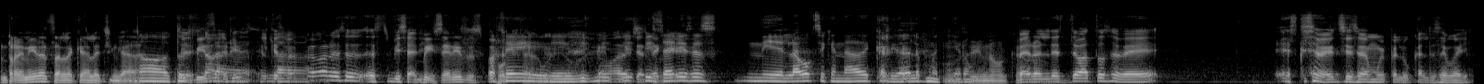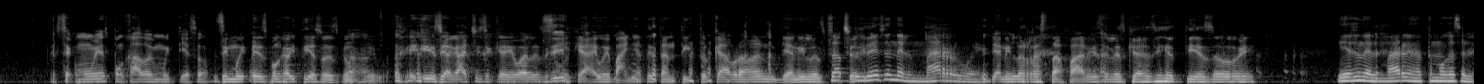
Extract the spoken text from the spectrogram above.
Rhaenyra hasta le queda la chingada. No, tú... Sí, no, la- el que, el que se la- ve peor es, es Viserys. Viserys es Sí, puta, güey. Vi- Vi- ¿Cómo Vi- decías de Viserys que- es... Ni el agua oxigenada de calidad le metieron. Sí, no, Pero el de este vato se ve... Es que se ve, sí se ve muy peluca el de ese güey. Está como muy esponjado y muy tieso. Sí, muy esponjado y tieso. Es como Ajá. que... Y, y se agacha y se queda igual. Es Sí. como que, ay, güey, bañate tantito, cabrón. Ya ni los O sea, vives en el mar, güey. Ya ni los rastafaris se les queda así de tieso, güey. Vives en el mar y no te mojas el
